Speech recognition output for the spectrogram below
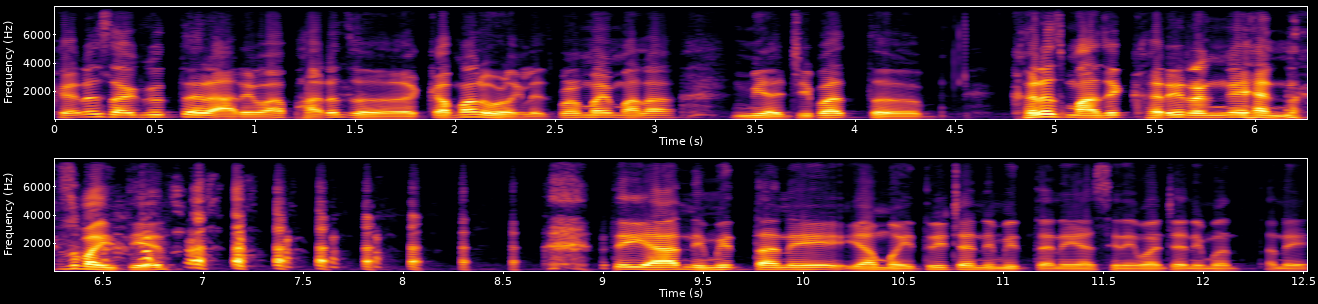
खरं सांगू तर अरे वा फारच कमाल ओळखलेस. पण मला मी अजिबात खरंच माझे खरे रंग ह्यांनाच माहिती आहेत. ते या निमित्ताने या मैत्रीच्या निमित्ताने या सिनेमाच्या निमित्ताने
